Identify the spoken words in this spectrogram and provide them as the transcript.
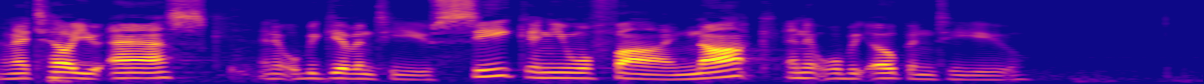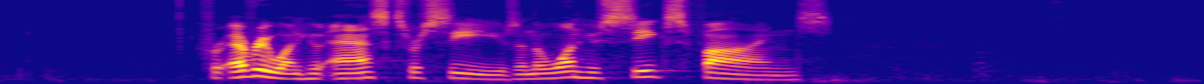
And I tell you, ask, and it will be given to you. Seek, and you will find. Knock, and it will be opened to you. For everyone who asks receives, and the one who seeks finds.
